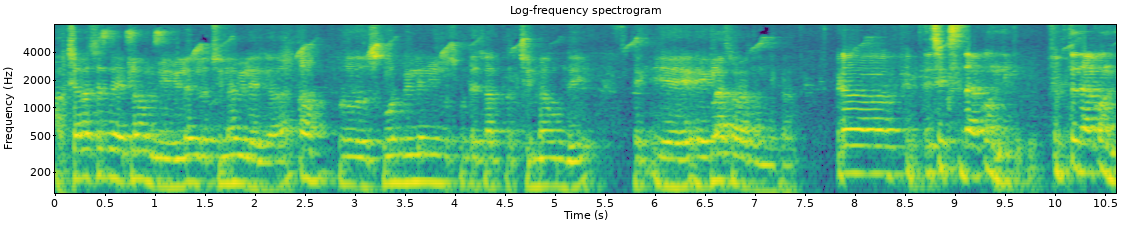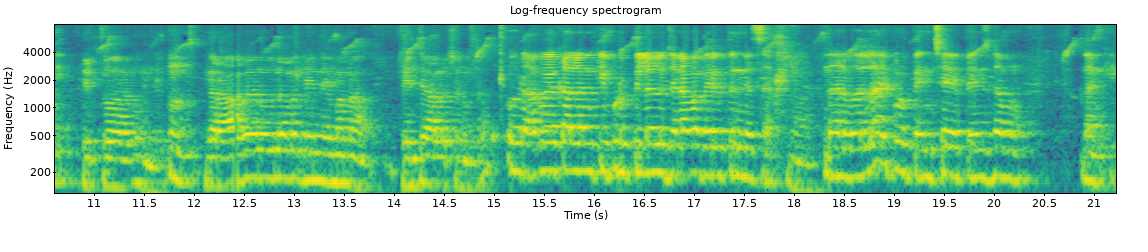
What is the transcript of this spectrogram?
అక్షరాస్యత ఎట్లా ఉంది? విలేజ్లో చిన్న విలేజ్ కదా? ఇప్పుడు స్కూల్ బిల్డింగ్ చూసుకుంటే చాలా చిన్నగా ఉంది. ఏ- క్లాస్ వరకు ఉంది ఇక్కడ? ఇక్కడ ఫిఫ్త్ సిక్స్త్ దాకా ఉంది. ఫిఫ్త్ దాకా ఉంది. ఫిఫ్త్ వరకు ఉంది. ఇంకా రాబోయే రోజులలో దీన్ని ఏమన్నా పెంచే ఆలోచన ఉందా? రాబోయే కాలానికి ఇప్పుడు పిల్లల జనాభా పెరుగుతుంది కదా సార్. దానివల్ల ఇప్పుడు పెంచే పెంచుదాము దానికి.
